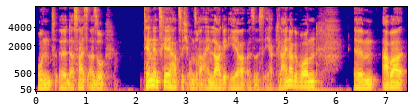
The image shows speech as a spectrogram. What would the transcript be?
Und äh, das heißt also, tendenziell hat sich unsere Einlage eher, also ist eher kleiner geworden. Ähm, aber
